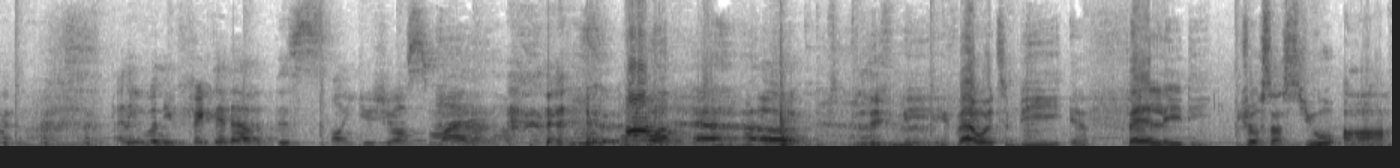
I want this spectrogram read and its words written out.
and even infected her with this unusual smile on her face. Uh, believe me, if I were to be a fair lady just as you are,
